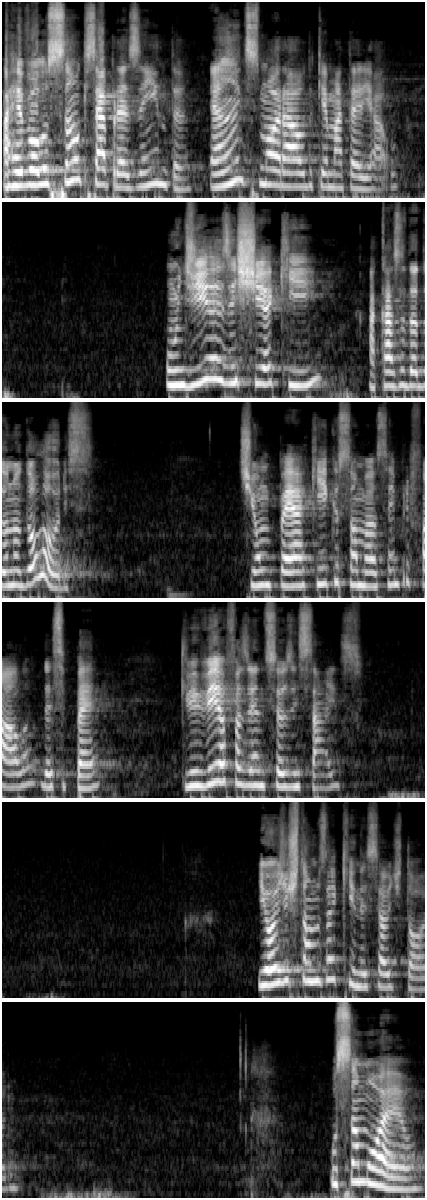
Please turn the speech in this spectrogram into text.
A revolução que se apresenta é antes moral do que material. Um dia existia aqui a casa da Dona Dolores. Tinha um pé aqui que o Samuel sempre fala desse pé que vivia fazendo seus ensaios. E hoje estamos aqui nesse auditório. O Samuel,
